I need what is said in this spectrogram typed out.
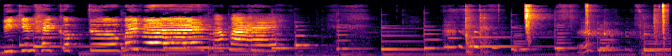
bikin helikopter. Bye bye. Bye bye. Thank you.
